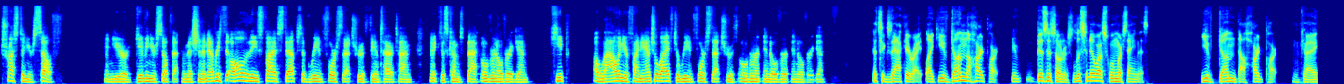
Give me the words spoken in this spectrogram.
trust in yourself. And you're giving yourself that permission. And everything, all of these five steps have reinforced that truth the entire time. And it just comes back over and over again. Keep allowing your financial life to reinforce that truth over and over and over again. That's exactly right. Like you've done the hard part. business owners, listen to us when we're saying this. You've done the hard part. Okay.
